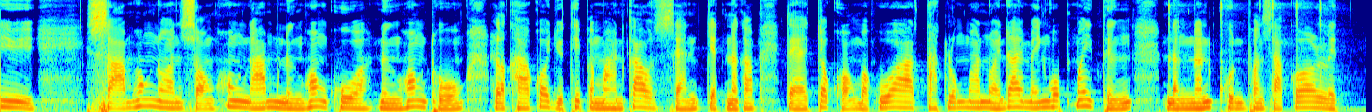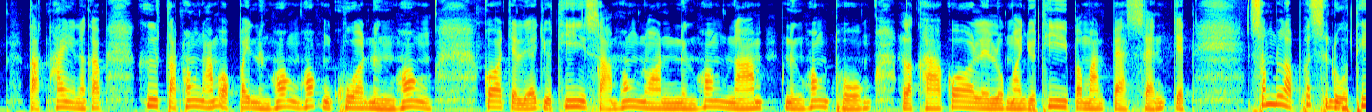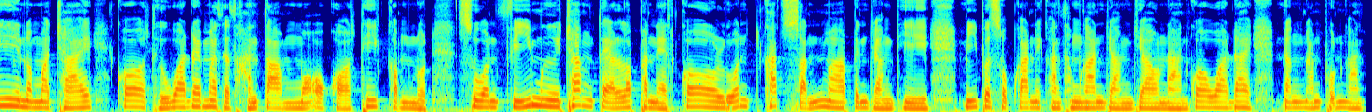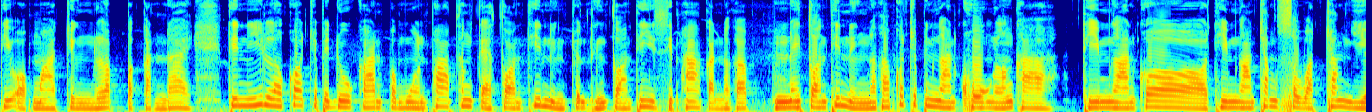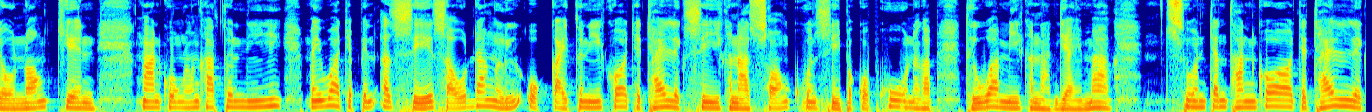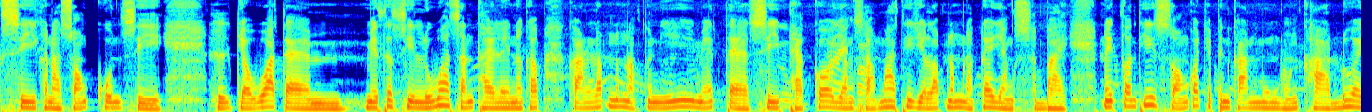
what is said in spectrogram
สามห้องนอนสองห้องน้ำหนึ่งห้องครัวหนึ่งห้องโถง ราคาก็อยู่ที่ประมาณ9ก้าแสนเจ็ดนะครับ แต่เจ้าของบอกว่าตัดลงมาหน่อยได้ไหมงบไม่ถึง ดังนั้นคุณพรศักดิ์ก็เลยตัดให้นะครับ คือตัดห้องน้ำออกไปหนึ่งห้อง ห้องครัวหนึ่งห้อง ก็จะเหลืออยู่ที่ 3 ห้องนอน 1 ห้องน้ำหนึ่งห้องโถง ราคาก็เลยลงมาอยู่ที่ประมาณ 8 7 0 0 0 สำหรับวัสดุที่นำมาใช้ ก็ถือว่าได้มาตรฐานตามมอกที่กำหนด ส่วนฝีมือช่างแต่ละแผนกก็ล้วนคัดสรรมาเป็นอย่างดี มีประสบการณ์ในการทำงานอย่างยาวนานก็ว่าได้ ดังนั้นผลงานที่ออกมาจึงรับประกันได้ ทีนี้เราก็จะไปดูการประมวลภาพตั้งแต่ตอนที่ 1 จนถึงตอนที่ 15 กันนะครับ ในตอนที่ 1 นะครับก็จะเป็นงานโครงหลังคา ทีมงานก็ทีมงานช่างสวัสดิ์ช่างเหี่ยวน้องเจน งานโครงหลังคาตัวนี้ ไม่ว่าจะเป็นอเสเสาดั้งหรืออกไก่ตัวนี้ก็จะใช้เหล็กซีขนาด2คูณ4ประกบคู่นะครับ ถือว่ามีขนาดใหญ่มาก ส่วนจันทันก็จะใช้เหล็กซีขนาด2คูณ4จะว่าแต่เมทัลซินหรือว่าสันไทยเลยนะครับ การรับน้ำหนักตัวนี้แม้แต่ซีแพคก็ยังสามารถที่จะรับน้ำหนักได้อย่างสบาย ในตอนที่ 2 ก็จะเป็นการมุงหลังคาด้วย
